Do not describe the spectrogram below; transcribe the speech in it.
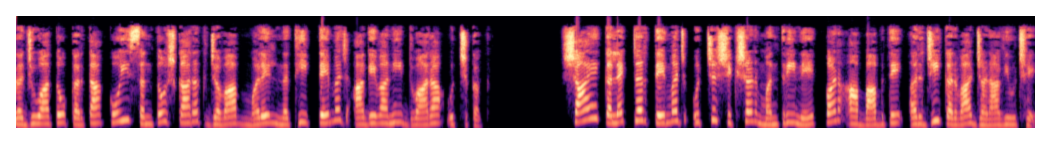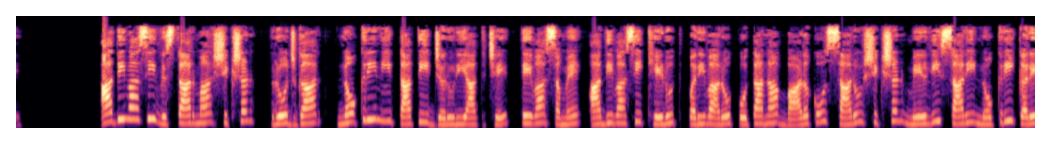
રજૂઆતો કરતા કોઈ સંતોષકારક જવાબ મળેલ નથી તેમજ આગેવાની દ્વારા ઉચ્ચકક. શાએ કલેક્ટર તેમજ ઉચ્ચ શિક્ષણ મંત્રીને પણ આ બાબતે અરજી કરવા જણાવ્યું છે. આદિવાસી વિસ્તારમાં શિક્ષણ, રોજગાર, નોકરીની તાતી જરૂરિયાત છે તેવા સમયે આદિવાસી ખેડૂત પરિવારો પોતાના બાળકો સારું શિક્ષણ મેળવી સારી નોકરી કરે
